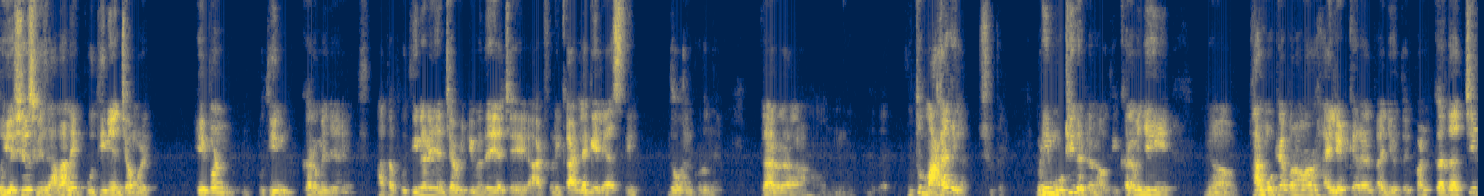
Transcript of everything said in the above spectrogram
तो यशस्वी झाला नाही पुतीन यांच्यामुळे. हे पण पुतीन खरं म्हणजे आता पुतीन आणि यांच्या भेटीमध्ये याचे आठवणी काढल्या गेल्या असतील दोघांकडून. तर तो मारा गेला शूटर. पण ही मोठी घटना होती. खरं म्हणजे ही फार मोठ्या प्रमाणावर हायलाईट करायला पाहिजे होते. पण कदाचित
